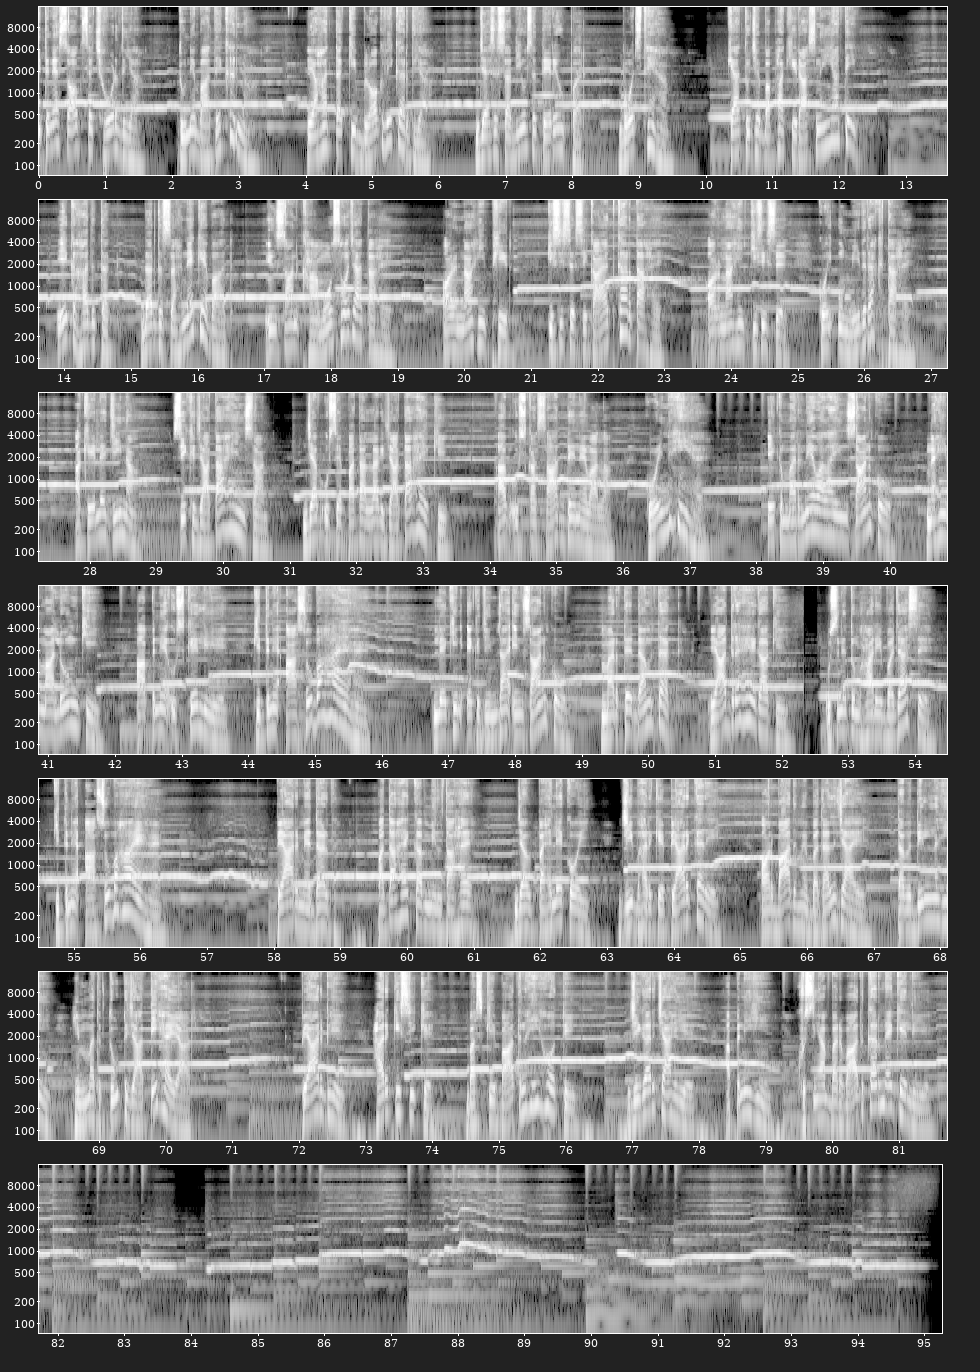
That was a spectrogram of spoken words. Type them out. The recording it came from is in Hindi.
कितने शौक से छोड़ दिया। तूने बातें करना। यहाँ तक कि ब्लॉक भी कर दिया। जैसे सदियों से तेरे ऊपर बोझ थे हम। क्या तुझे बफा की रास नहीं आती? एक हद तक दर्द सहने के बाद इंसान खामोश हो जाता है और ना ही फिर किसी से शिकायत करता है और ना ही किसी से कोई उम्मीद रखता है। अकेले जीना सीख जाता है इंसान। जब उसे पता लग जाता है कि अब उसका साथ देने वाला कोई नहीं है, एक मरने वाला इंसान को नहीं मालूम कि आपने उसके लिए कितने आँसू बहाए हैं। लेकिन एक ज़िंदा इंसान को मरते दम तक याद रहेगा कि उसने तुम्हारी वजह से कितने आँसू बहाए हैं। प्यार में दर्द पता है कब मिलता है? जब पहले कोई जी भर के प्यार करे और बाद में बदल जाए, तब दिल नहीं, हिम्मत टूट जाती है यार। प्यार भी हर किसी के बस की बात नहीं होती। जिगर चाहिए अपनी ही खुशियाँ बर्बाद करने के लिए।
